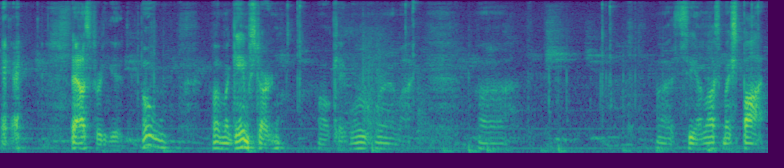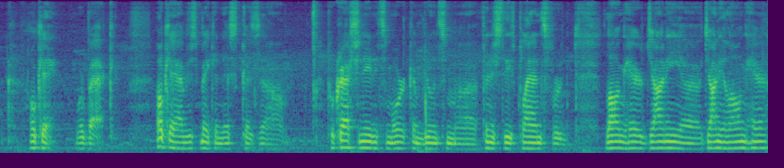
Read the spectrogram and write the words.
that was pretty good. Oh, well, my game's starting. Okay, where, where am I? Uh, uh, let's see, I lost my spot. Okay, we're back. Okay, I'm just making this because um, procrastinating some work. I'm doing some uh, finish these plans for long hair Johnny uh, Johnny Long Hair.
